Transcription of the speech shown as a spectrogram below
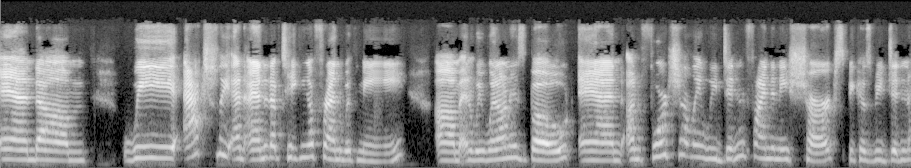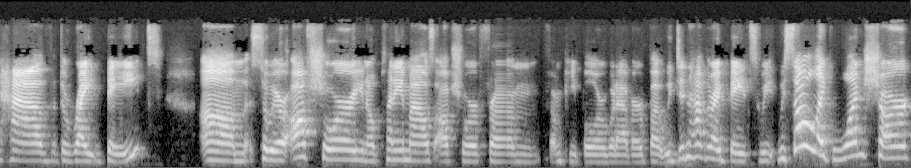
And um we actually and i ended up taking a friend with me um, and we went on his boat and unfortunately we didn't find any sharks because we didn't have the right bait. Um, so we were offshore you know plenty of miles offshore from from people or whatever but we didn't have the right baits we, we saw like one shark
